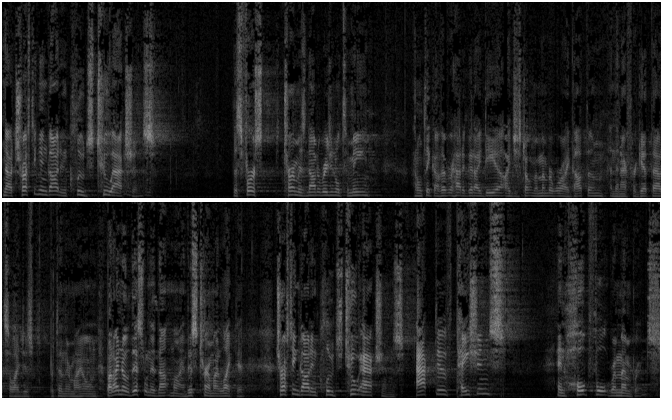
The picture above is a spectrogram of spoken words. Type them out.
Now, trusting in God includes two actions. This first term is not original to me. I don't think I've ever had a good idea. I just don't remember where I got them, and then I forget that, so I just pretend they're my own. But I know this one is not mine. This term, I liked it. Trusting God includes two actions active patience and hopeful remembrance.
